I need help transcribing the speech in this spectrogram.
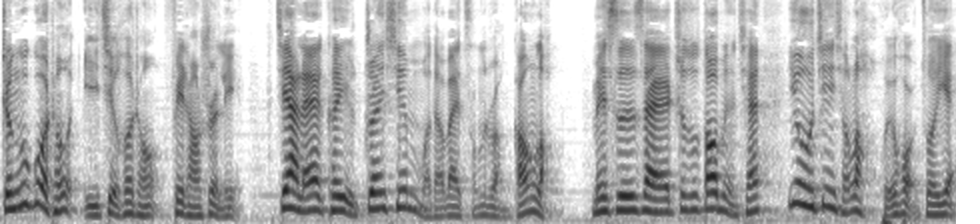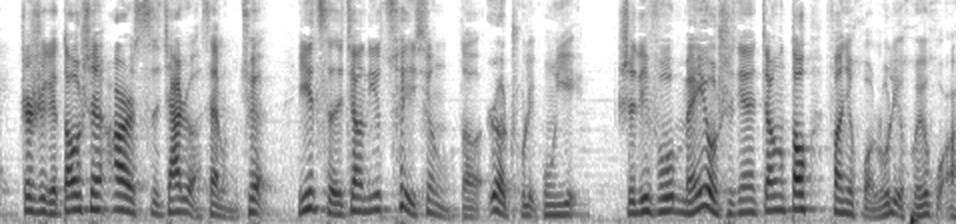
整个过程一气呵成，非常顺利。接下来可以专心磨掉外层的软钢了。梅斯在制作刀柄前又进行了回火作业，这是给刀身二次加热再冷却，以此降低脆性的热处理工艺。史蒂夫没有时间将刀放进火炉里回火，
